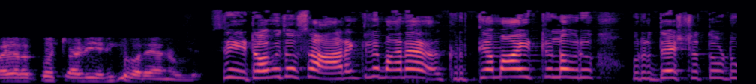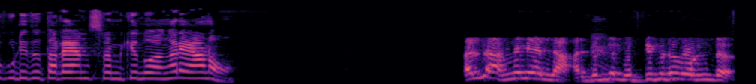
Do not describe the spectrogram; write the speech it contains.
എനിക്ക് ശ്രീ ടോമി തോസ് ആരെങ്കിലും അങ്ങനെ കൃത്യമായിട്ടുള്ള ഒരു ഉദ്ദേശത്തോടു കൂടി ഇത് തടയാൻ ശ്രമിക്കുന്നു? അങ്ങനെയാണോ? അല്ല അങ്ങനെയല്ല. അതിന്റെ ബുദ്ധിമുട്ടുകളുണ്ട്.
